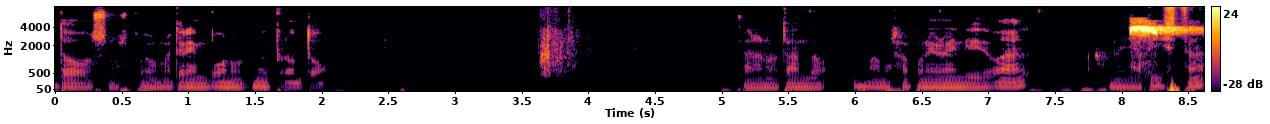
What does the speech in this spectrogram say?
Dos. Nos podemos meter en bonus muy pronto. Están anotando. Vamos a poner una individual a media pista.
